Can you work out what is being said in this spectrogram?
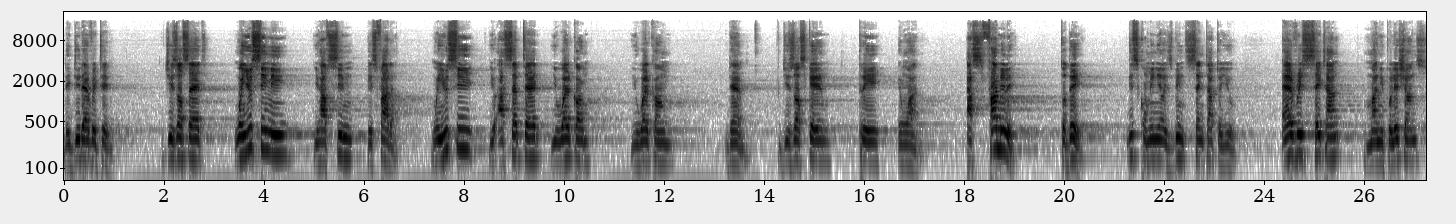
they did everything. Jesus said, When you see me, you have seen his Father. When you see you accepted, you welcome, you welcome them. Jesus came three in one. As family, today, this communion is being centered to you. Every Satan manipulations,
